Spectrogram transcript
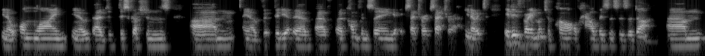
you know online you know uh, discussions. Um, you know, video uh, uh, uh, conferencing, etc., etc. You know, it's it is very much a part of how businesses are done. Um,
